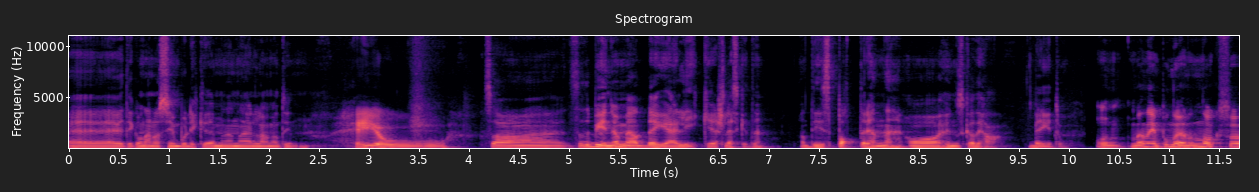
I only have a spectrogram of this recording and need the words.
Eh, Jeg vet ikke om det er noe symbolikk i det, men den er lang og tynn. Heyo. Så, så det begynner jo med at begge er like sleskete. At de spotter henne, og hun skal de ha. Begge to. Og, men imponerende nok så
